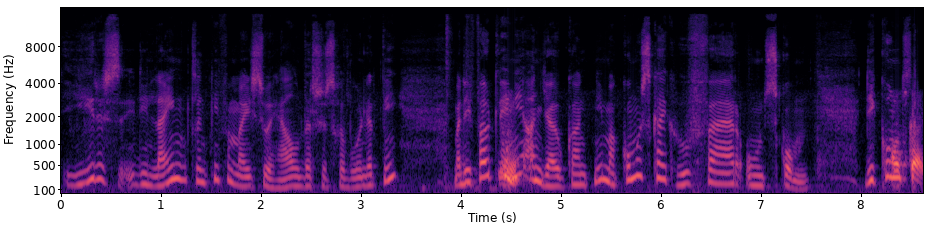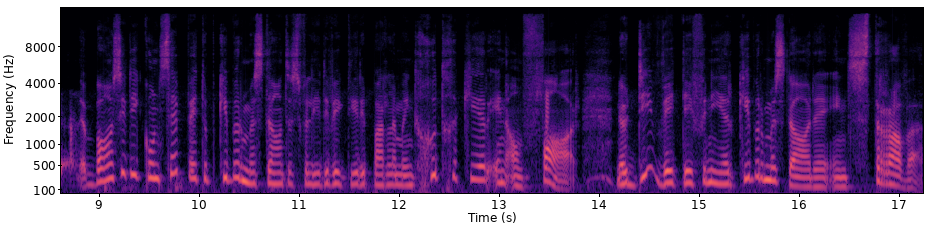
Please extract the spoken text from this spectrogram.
hier is die lyn klink nie vir my so helder soos gewoonlik nie. Maar die fout lê nie aan jou kant nie, maar kom ons kyk hoe ver ons kom. Die kon Ons kyk. Basie die konsepwet op kubermisdaad is verlede week deur die parlement goedgekeur en aanvaar. Nou die wet definieer kubermisdade en strawwe.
